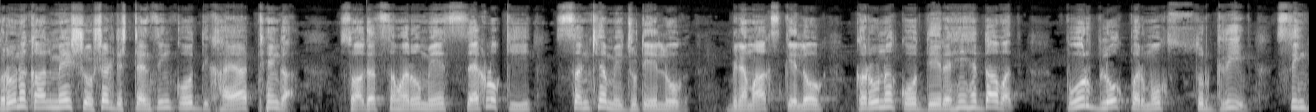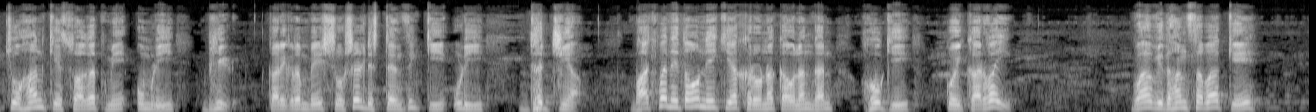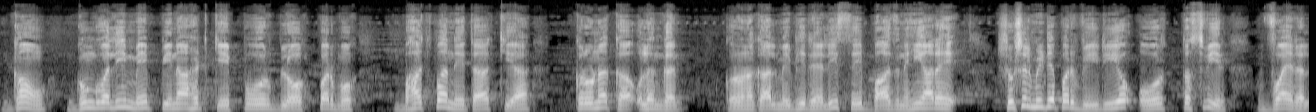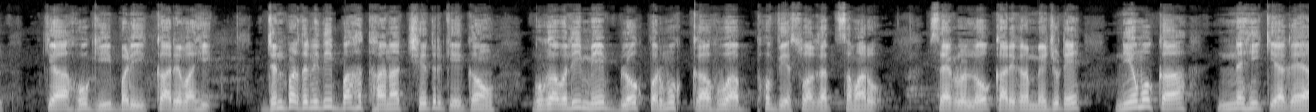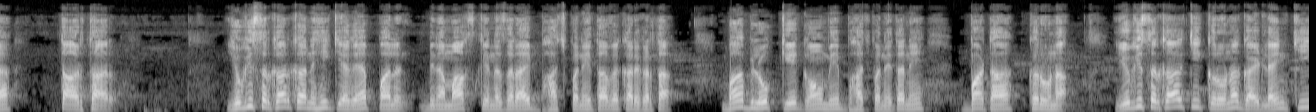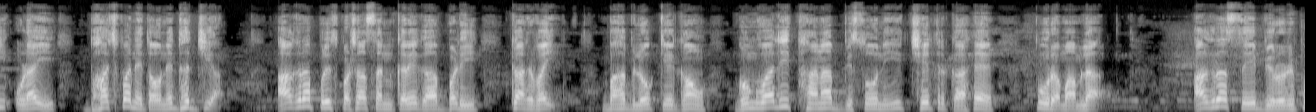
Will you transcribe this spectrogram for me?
Corona काल में social distancing को दिखाया ठेंगा। स्वागत समारोह में सैकड़ों की संख्या में जुटे लोग। बिना मास्क के लोग कोरोना को दे रहे हैं दावत। पूर्व ब्लॉक प्रमुख सुरग्रीव सिंह चौहान के स्वागत में उमड़ी भीड़। कार्यक्रम में सोशल डिस्टेंसिंग की उड़ी धज्जियाँ। भाजपा नेताओं ने किया कोरोना का उल्लंघन। होगी कोई कार्रवाई? वह विधानसभा के गाँव गुंगवली में पिनाहट के पूर्व ब्लॉक प्रमुख भाजपा नेता किया कोरोना का उल्लंघन। कोरोना काल में भी रैली से बाज नहीं आ रहे। सोशल मीडिया पर वीडियो और तस्वीर वायरल। क्या होगी बड़ी कार्यवाही? जनप्रतिनिधि बाह थाना क्षेत्र के गाँव गुगावली में ब्लॉक प्रमुख का हुआ भव्य स्वागत समारोह। सैकड़ों लोग कार्यक्रम में जुटे। नियमों का नहीं किया गया तार तार योगी सरकार का नहीं किया गया पालन। बिना मास्क के नज़र आए भाजपा नेता व कार्यकर्ता। बाह ब्लॉक के गाँव में भाजपा नेता ने बांटा कोरोना। योगी सरकार की कोरोना गाइडलाइन की उड़ाई भाजपा नेताओं ने धज्जिया आगरा पुलिस प्रशासन करेगा बड़ी कार्रवाई। बाह के गाँव गुंगवाली थाना बिसोनी क्षेत्र का है पूरा मामला। आगरा से ब्यूरो रिपोर्ट।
